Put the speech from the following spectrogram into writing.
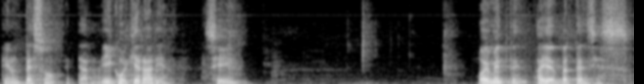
tiene un peso eterno. Y cualquier área, sí. Obviamente hay advertencias.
